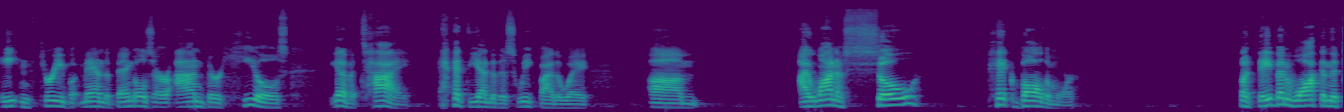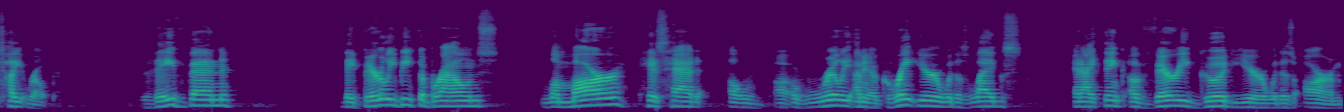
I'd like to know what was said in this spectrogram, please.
8 and 3, but man, the Bengals are on their heels. You got to have a tie at the end of this week, by the way. Um, I want to so pick Baltimore, but they've been walking the tightrope. They've been, they barely beat the Browns. Lamar has had a, a really, I mean, a great year with his legs, and I think a very good year with his arm.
